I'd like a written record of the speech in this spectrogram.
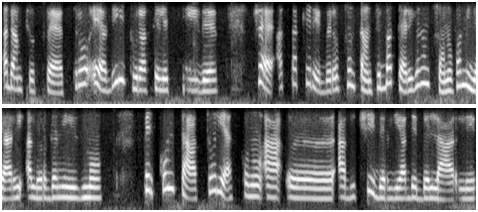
ad ampio spettro e addirittura selettive, cioè attaccherebbero soltanto i batteri che non sono familiari all'organismo. Per contatto riescono a, eh, ad ucciderli, a debellarli.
